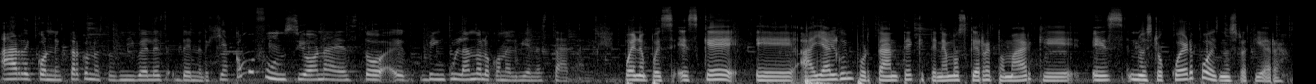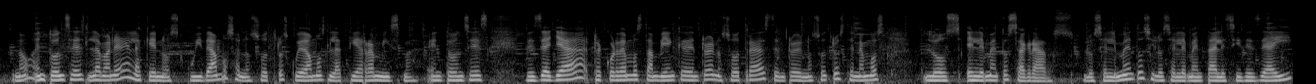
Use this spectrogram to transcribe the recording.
a reconectar con nuestros niveles de energía. ¿Cómo funciona esto vinculándolo con el bienestar? Bueno, pues es que hay algo importante que tenemos que retomar, que es nuestro cuerpo, es nuestra tierra, ¿no? Entonces, la manera en la que nos cuidamos a nosotros, cuidamos la tierra misma. Entonces, desde allá, recordemos también que dentro de nosotras, dentro de nosotros tenemos los elementos sagrados, los elementos y los elementales, y desde ahí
